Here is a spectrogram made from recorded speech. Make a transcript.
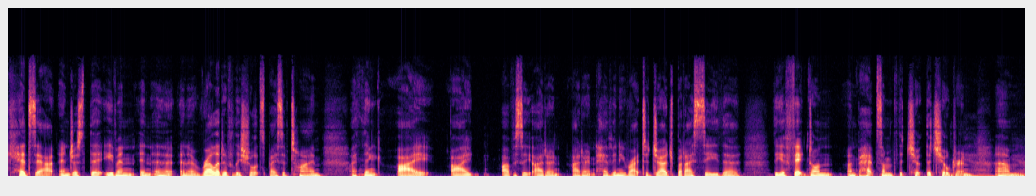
kids out, and just the even in, a, in a relatively short space of time, I think I I obviously I don't I don't have any right to judge, but I see the the effect on on perhaps some of the ch- the children, um,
